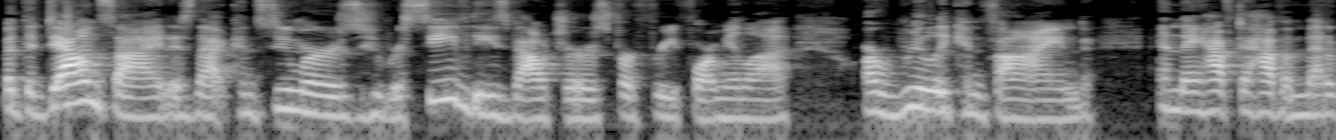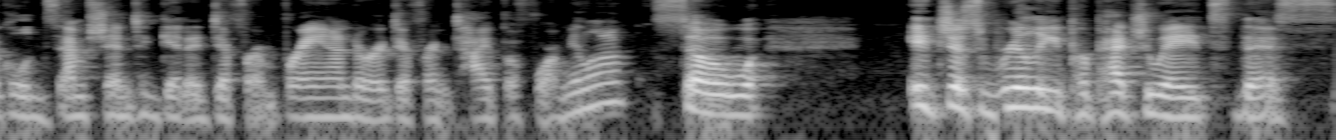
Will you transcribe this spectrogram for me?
But the downside is that consumers who receive these vouchers for free formula are really confined and they have to have a medical exemption to get a different brand or a different type of formula. So it just really perpetuates this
